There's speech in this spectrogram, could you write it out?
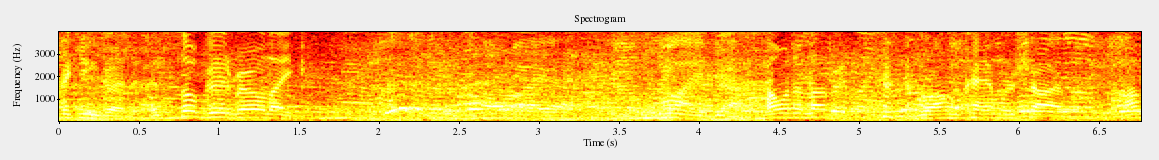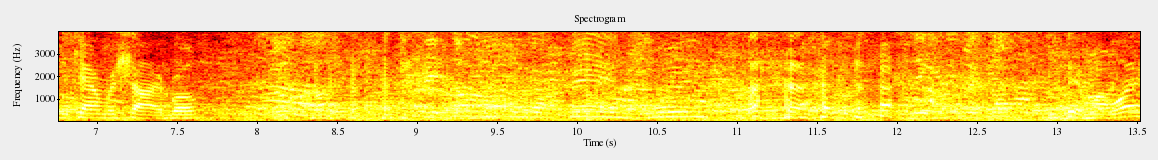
Freaking good. It's so good, bro. Like. my God. I wanna love it. Bro, I'm camera shy. I'm camera shy, bro. You said my what?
